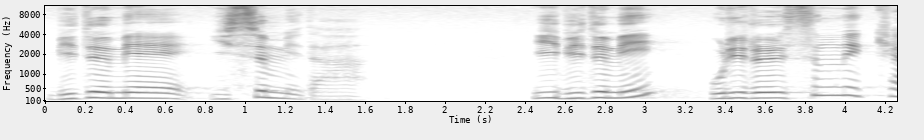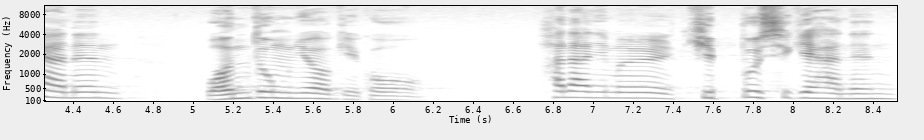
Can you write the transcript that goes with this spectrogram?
믿음에 있습니다. 이 믿음이 우리를 승리케 하는 원동력이고 하나님을 기쁘시게 하는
